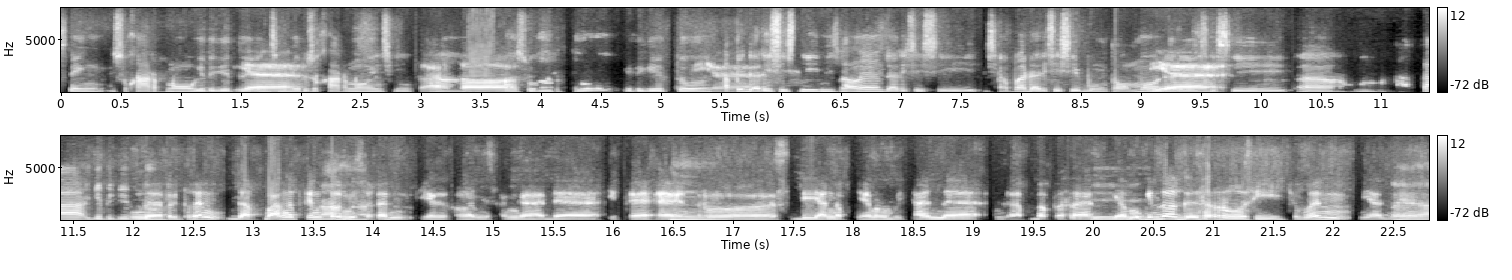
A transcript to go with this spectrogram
ngerosting Soekarno gitu-gitu yeah. ya Insinyur Soekarno Insinyur Soeharto uh, Soeharto gitu-gitu yeah. tapi dari sisi misalnya dari sisi siapa dari sisi Bung Tomo yeah. dari sisi uh, Kata gitu-gitu Benar, itu kan dark banget kan kalau misalkan ya kalau misalkan nggak ada ITE hmm. terus dianggapnya emang bercanda nggak baperan yeah. ya mungkin tuh agak seru sih cuman ya agak ya,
